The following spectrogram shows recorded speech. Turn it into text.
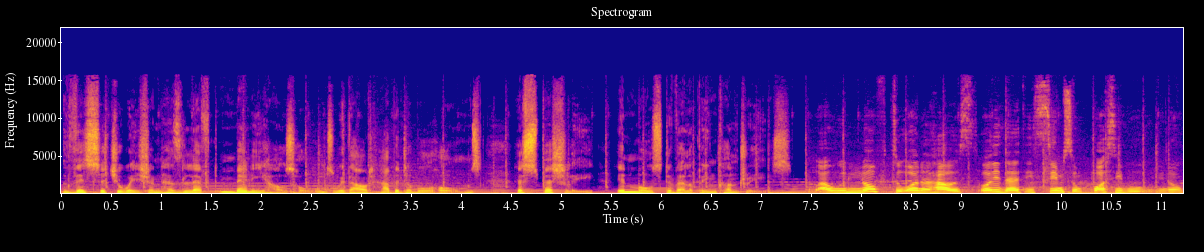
This situation has left many households without habitable homes, especially in most developing countries. I would love to own a house, only that it seems impossible, you know.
